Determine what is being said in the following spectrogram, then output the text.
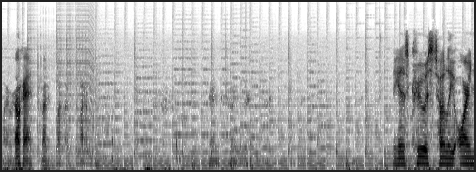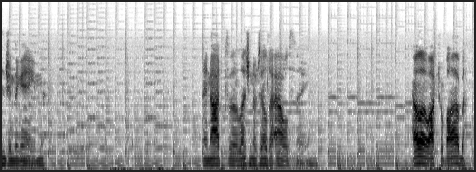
whatever. Okay, whatever, whatever, whatever. Because Coo is totally orange in the game. And not the Legend of Zelda Owl thing. Hello, Octobob.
